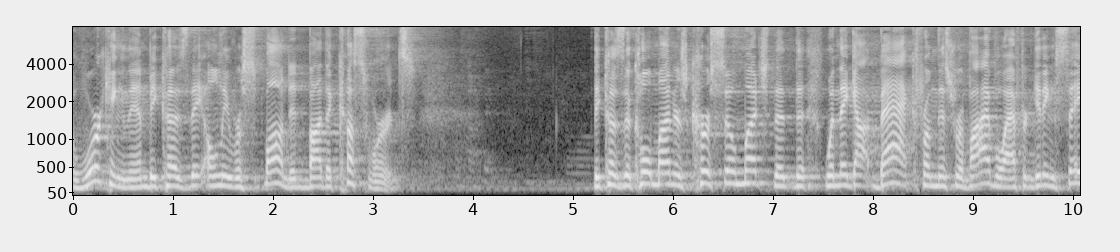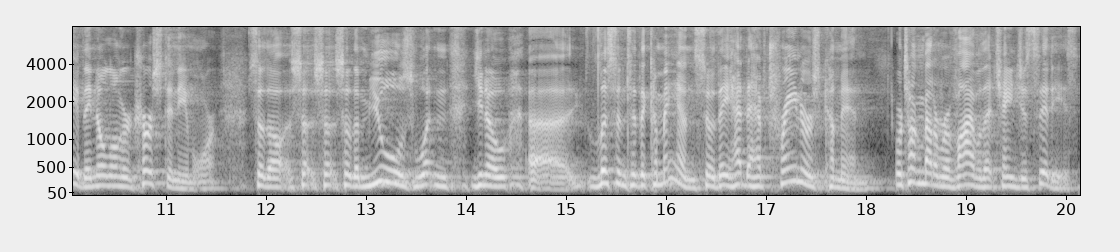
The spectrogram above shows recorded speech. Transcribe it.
working them because they only responded by the cuss words because the coal miners cursed so much that the, when they got back from this revival after getting saved, they no longer cursed anymore. So the, so, so, so the mules wouldn't, you know, uh, listen to the commands. So they had to have trainers come in. We're talking about a revival that changes cities.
